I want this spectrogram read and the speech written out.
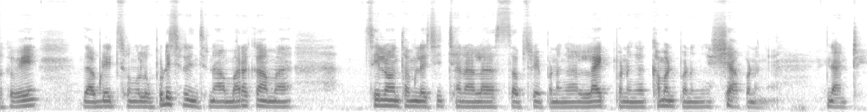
ஆகவே இந்த அப்டேட்ஸ் உங்களுக்கு பிடிச்சிருந்துச்சுன்னா மறக்காமல் சிலோன் தமிழச்சி சேனலை சப்ஸ்கிரைப் பண்ணுங்கள் லைக் பண்ணுங்கள் கமெண்ட் பண்ணுங்கள் ஷேர் பண்ணுங்கள் நன்றி.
